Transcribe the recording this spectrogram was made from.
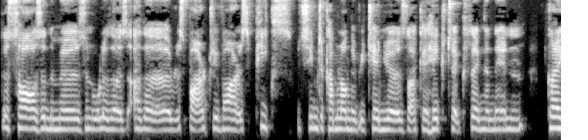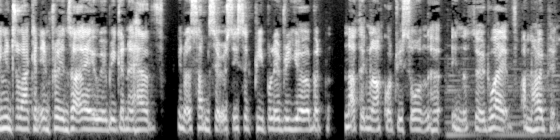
the SARS and the MERS and all of those other respiratory virus peaks, which seem to come along every 10 years, like a hectic thing. And then going into like an influenza A where we're going to have, you know, some seriously sick people every year, but nothing like what we saw in the, in the third wave. I'm hoping.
